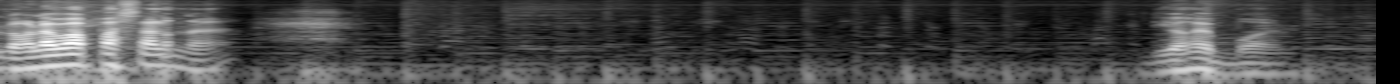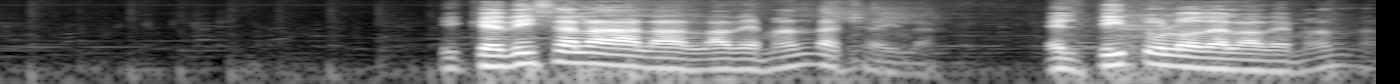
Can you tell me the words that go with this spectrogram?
no le va a pasar nada. Dios es bueno. ¿Y qué dice la, la, la demanda, Sheila? El título de la demanda.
